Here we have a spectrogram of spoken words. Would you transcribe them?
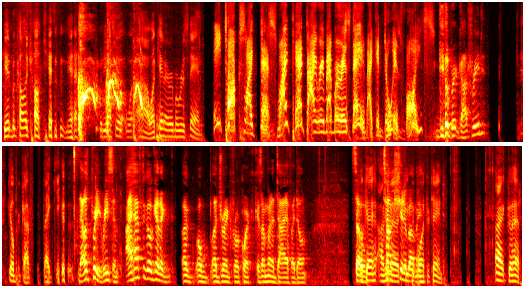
He had Macaulay Culkin. yeah, but he also what, oh, why can't I remember his name? He talks like this. Why can't I remember his name? I can do his voice. Gilbert Gottfried. Gilbert Gottfried. Thank you. That was pretty recent. I have to go get a a, a, a drink real quick because I'm gonna die if I don't. So okay, I'm talk shit about me. entertained. All right, go ahead.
